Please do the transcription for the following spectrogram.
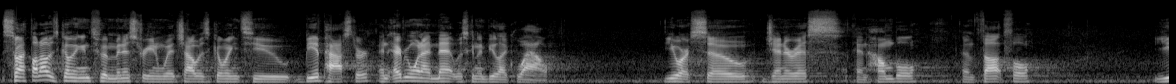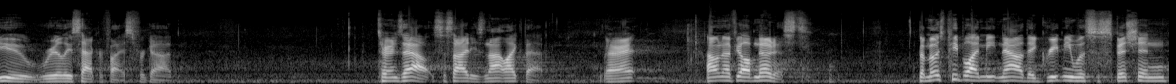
So I thought I was going into a ministry in which I was going to be a pastor, and everyone I met was going to be like, wow, you are so generous and humble and thoughtful. You really sacrifice for God. Turns out society is not like that. All right? I don't know if y'all have noticed. But most people I meet now, they greet me with suspicion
